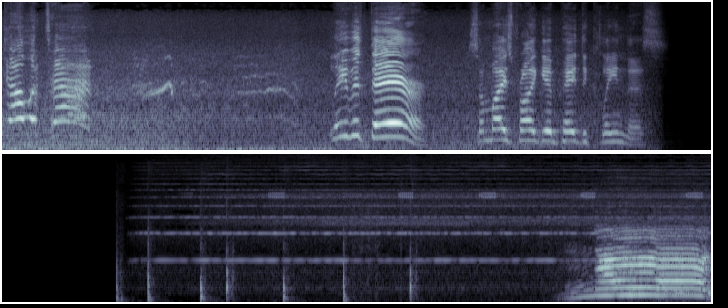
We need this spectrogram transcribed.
skeleton? Leave it there. Somebody's probably getting paid to clean this. Huh,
